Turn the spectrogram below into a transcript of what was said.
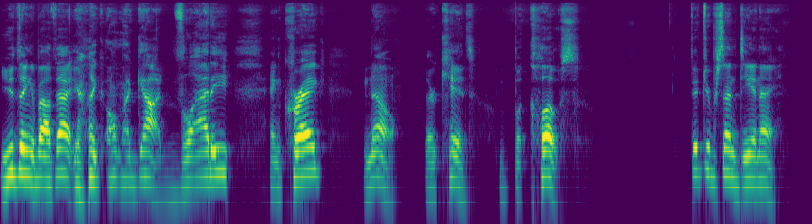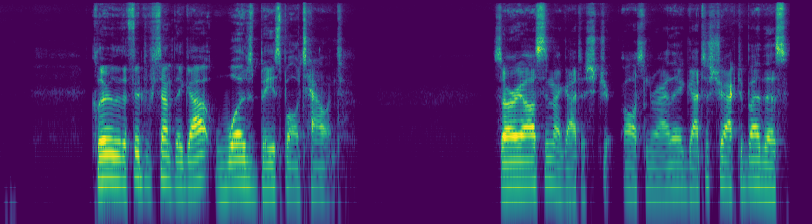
You think about that, you're like, oh my God, Vladdy and Craig? No, they're kids, but close. 50% DNA. Clearly, the 50% they got was baseball talent. Sorry, Austin. I got dist- Austin Riley. I got distracted by this.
